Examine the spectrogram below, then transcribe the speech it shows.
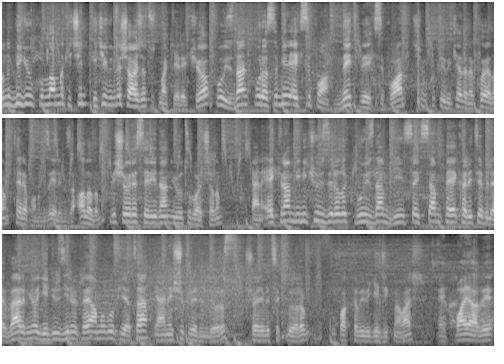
Bunu bir gün kullanmak için 2 günde şarjda tutmak gerekiyor. Bu yüzden burası bir eksi puan. Net bir eksi puan. Şimdi kutuyu bir kenara koyalım. Telefonumuzu elimize alalım. Bir şöyle seriden YouTube açalım. Yani ekran 1200 liralık bu yüzden 1080p kalite bile vermiyor. 720p ama bu fiyata yani şükredin diyoruz. Şöyle bir tıklıyorum. Ufak tabii bir gecikme var. Evet bayağı bir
